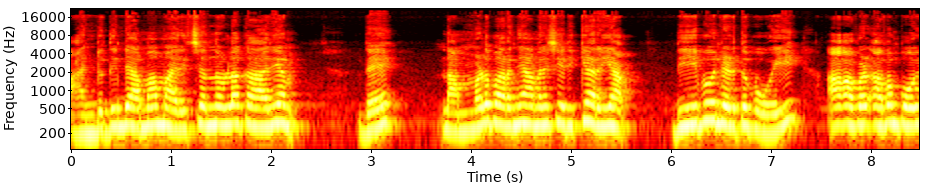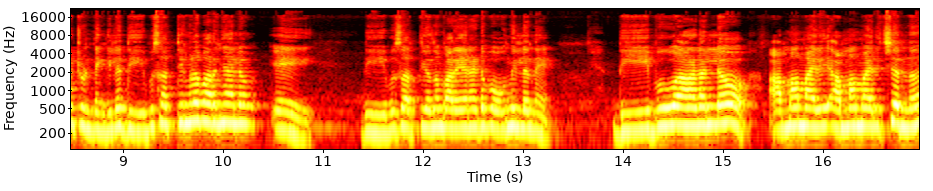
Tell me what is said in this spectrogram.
അൻഡുദിന്റെ അമ്മ മരിച്ചെന്നുള്ള കാര്യം. ദേ നമ്മൾ പറഞ്ഞ അവനെ ശരിക്കറിയാം. ദീപുവിന്റെ അടുത്ത് പോയി അവൾ അവൻ പോയിട്ടുണ്ടെങ്കിൽ ദീപു സത്യങ്ങൾ പറഞ്ഞാലോ? ഏയ് ദീപു സത്യമൊന്നും പറയാനായിട്ട് പോകുന്നില്ലെന്നേ. ദീപു ആണല്ലോ അമ്മ മരി അമ്മ മരിച്ചെന്ന്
